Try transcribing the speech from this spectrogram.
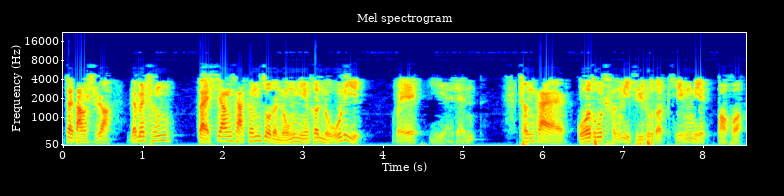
在当时啊，人们称在乡下耕作的农民和奴隶为野人，称在国都城里居住的平民，包括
